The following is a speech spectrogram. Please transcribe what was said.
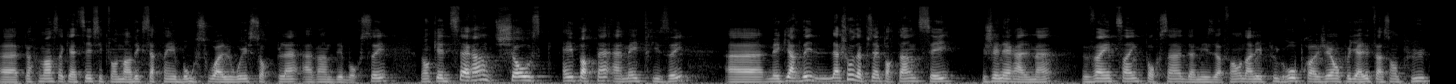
Euh, performance locative, c'est qu'ils vont demander que certains baux soient loués sur plan avant de débourser. Donc, il y a différentes choses importantes à maîtriser. mais gardez, la chose la plus importante, c'est généralement 25% de mise de fonds. Dans les plus gros projets, on peut y aller de façon plus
